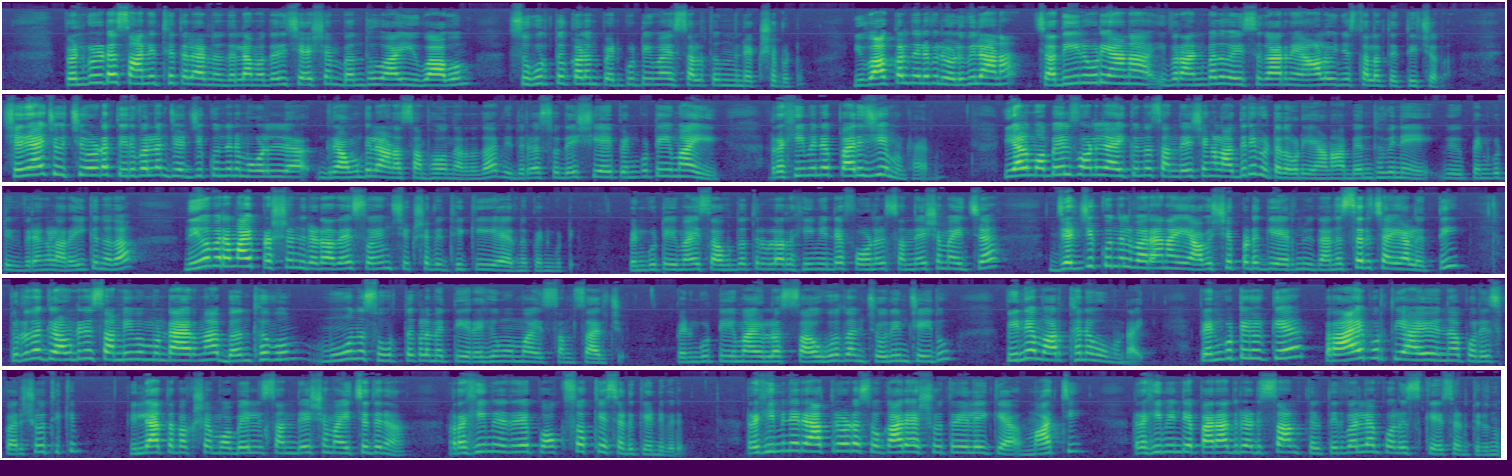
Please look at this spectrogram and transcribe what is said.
പെൺകുട്ടിയുടെ സാന്നിധ്യത്തിലായിരുന്നു ഇതെല്ലാം. അതിനുശേഷം ബന്ധുവായ യുവാവും സുഹൃത്തുക്കളും പെൺകുട്ടിയുമായ സ്ഥലത്തു നിന്നും രക്ഷപ്പെട്ടു. യുവാക്കൾ നിലവിൽ ഒളിവിലാണ്. ചതിയിലൂടെയാണ് ഇവർ അൻപത് വയസ്സുകാരനെ ആളൊഴിഞ്ഞ സ്ഥലത്ത് എത്തിച്ചത്. ശനിയാഴ്ച ഉച്ചയോടെ തിരുവല്ലം ജഡ്ജിക്കുന്നിന് മുകളിൽ ഗ്രൗണ്ടിലാണ് സംഭവം നടന്നത്. വിദുര സ്വദേശിയായ പെൺകുട്ടിയുമായി റഹീമിന് പരിചയമുണ്ടായിരുന്നു. ഇയാൾ മൊബൈൽ ഫോണിൽ അയക്കുന്ന സന്ദേശങ്ങൾ അതിരുവിട്ടതോടെയാണ് ബന്ധുവിനെ പെൺകുട്ടി വിവരങ്ങൾ അറിയിക്കുന്നത്. നിയമപരമായ പ്രശ്നം നേരിടാതെ സ്വയം ശിക്ഷ വിധിക്കുകയായിരുന്നു പെൺകുട്ടി. പെൺകുട്ടിയുമായി സൗഹൃദത്തിലുള്ള റഹീമിന്റെ ഫോണിൽ സന്ദേശം അയച്ച് ജഡ്ജിക്കുന്നിൽ വരാനായി ആവശ്യപ്പെടുകയായിരുന്നു. ഇതനുസരിച്ച് അയാൾ എത്തി. തുടർന്ന് ഗ്രൗണ്ടിന് സമീപമുണ്ടായിരുന്ന ബന്ധുവും മൂന്ന് സുഹൃത്തുക്കളും എത്തി. റഹീമുമായി സംസാരിച്ചു. പെൺകുട്ടിയുമായുള്ള സൗഹൃദം ചോദ്യം ചെയ്തു. പിന്നെ മർദ്ദനവും ഉണ്ടായി പെൺകുട്ടികൾക്ക് പ്രായപൂർത്തിയായോ എന്ന് പോലീസ് പരിശോധിക്കും. ഇല്ലാത്ത പക്ഷം മൊബൈലിൽ സന്ദേശം അയച്ചതിന് റഹീമിനെതിരെ പോക്സോ കേസ് എടുക്കേണ്ടി വരും. റഹീമിനെ രാത്രിയോടെ സ്വകാര്യ ആശുപത്രിയിലേക്ക് മാറ്റി. റഹീമിന്റെ പരാതിയുടെ അടിസ്ഥാനത്തിൽ തിരുവല്ലം പോലീസ് കേസെടുത്തിരുന്നു.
